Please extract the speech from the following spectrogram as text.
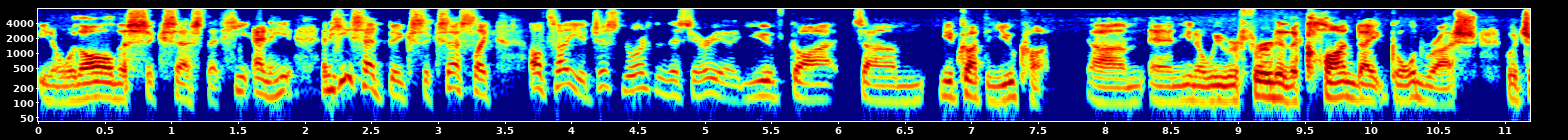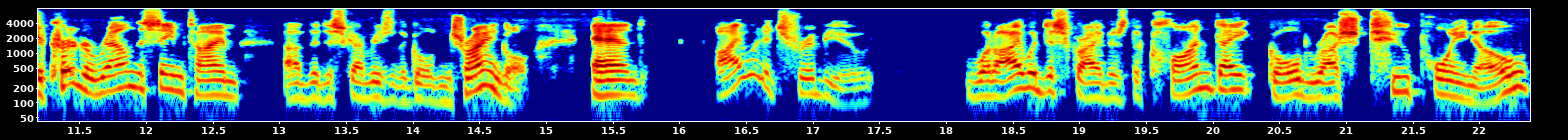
you know, with all the success that he and he and he's had big success. Like I'll tell you, just north of this area, you've got um, you've got the Yukon. Um, and you know we refer to the Klondike Gold Rush, which occurred around the same time of the discoveries of the Golden Triangle, and I would attribute what I would describe as the Klondike Gold Rush 2.0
